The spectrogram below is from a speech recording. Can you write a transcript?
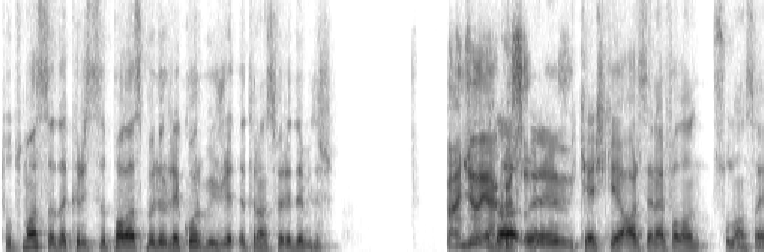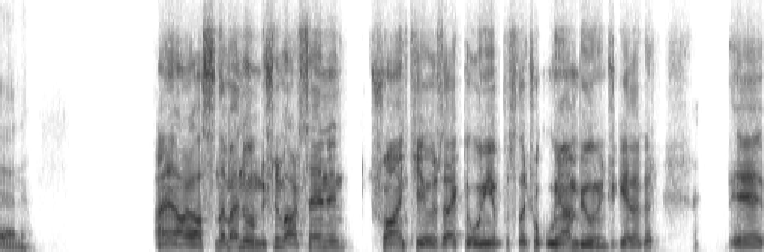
tutmazsa da Crystal Palace böyle rekor bir ücretle transfer edebilir. Bence de Ya yani da Crystal- e, keşke Arsenal falan sulansa yani. Aynen aslında ben de onu düşündüm. Arsenal'in şu anki özellikle oyun yapısına çok uyan bir oyuncu Gallagher. Ee,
